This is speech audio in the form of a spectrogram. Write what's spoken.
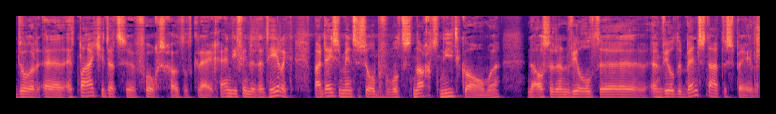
door uh, het plaatje dat ze voorgeschoteld krijgen. En die vinden dat heerlijk. Maar deze mensen zullen bijvoorbeeld s'nachts niet komen... als er een, wild, uh, een wilde band staat te spelen.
